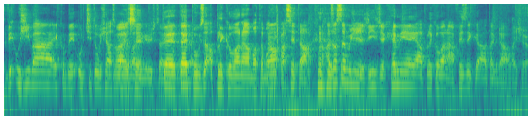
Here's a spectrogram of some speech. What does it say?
využívá jakoby určitou část No matematiky, jasně, když to to je, to je pouze aplikovaná matematika. No, asi tak. No, a zase můžeš říct, že chemie je aplikovaná fyzika a tak dále, že jo.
